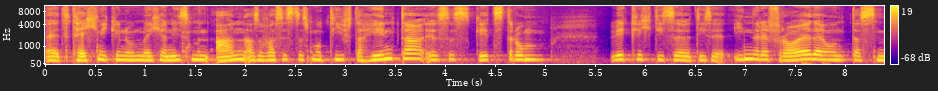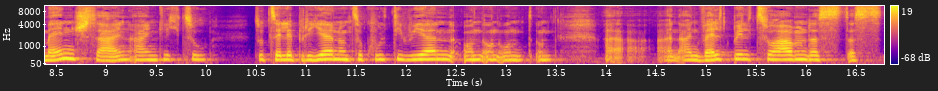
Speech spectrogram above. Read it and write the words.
äh, Techniken und Mechanismen an. Also was ist das Motiv dahinter? Ist es, geht es darum, wirklich diese, diese innere Freude und das Menschsein eigentlich zu, zu zelebrieren und zu kultivieren und, und, und, und äh, ein, Weltbild zu haben, das, das,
